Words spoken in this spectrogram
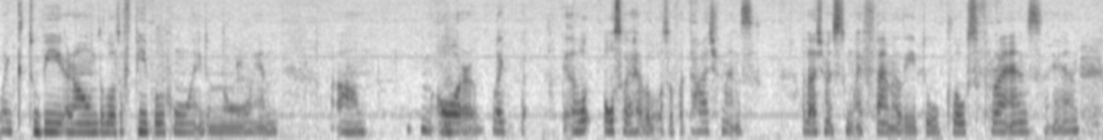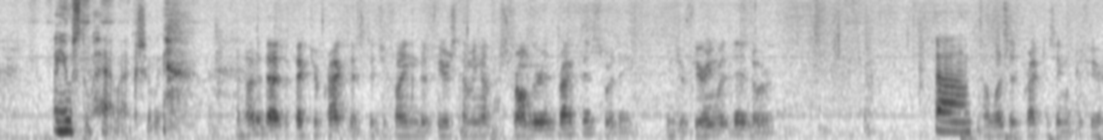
like to be around a lot of people who I don't know and um, or like also I have a lot of attachments attachments to my family to close friends and I used to have actually. And how did that affect your practice? Did you find the fears coming up stronger in practice? Were they interfering with it or um, how was it practicing with the fear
